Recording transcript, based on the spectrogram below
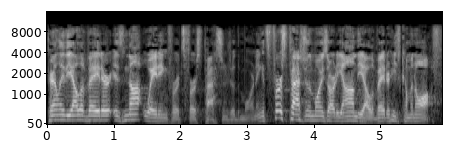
Apparently the elevator is not waiting for its first passenger of the morning. Its first passenger of the morning is already on the elevator. He's coming off.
